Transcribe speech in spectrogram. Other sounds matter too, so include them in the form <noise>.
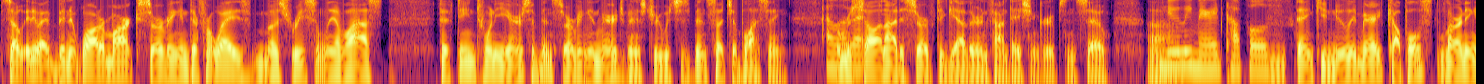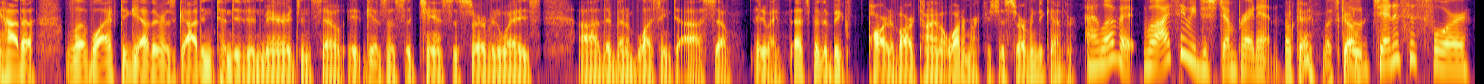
So anyway, I've been at Watermark serving in different ways. Most recently, of the last 15, 20 years, have been serving in marriage ministry, which has been such a blessing for love it. Michelle and I to serve together in foundation groups. And so, uh, Newly married couples. thank you, newly married couples, learning how to live life together as God intended in marriage. And so it gives us a chance to serve in ways uh, that have been a blessing to us. So anyway, that's been the big part of our time at Watermark is just serving together. I love it. Well, I say we just jump right in. Okay, let's go. So, Genesis 4,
